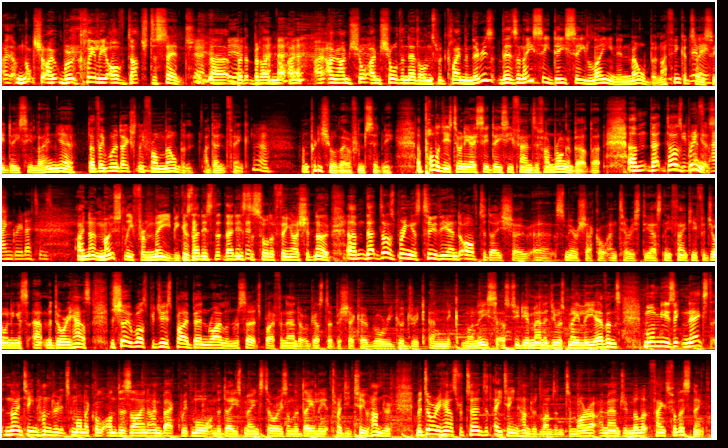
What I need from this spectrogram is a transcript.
I- I'm not sure. I, we're clearly of Dutch descent, uh, but but I'm not. I'm, I, I'm sure. I'm sure the Netherlands would claim them. There is there's an ACDC lane in Melbourne. I think it's Really? ACDC lane. Yeah, but they weren't actually from Melbourne. I don't think. Oh. I'm pretty sure they were from Sydney. Apologies to any ACDC fans if I'm wrong about that. Um, that does bring us. angry letters. I know mostly from me because that is the, that is the sort of thing I should know. Um, that does bring us to the end of today's show. Uh, Samira Shackle and Terry Stiastny, thank you for joining us at Midori House. The show was produced by Ben Ryland, researched by Fernando Augusto Pacheco, Rory Goodrick, and Nick Moniz. Our studio manager was May Lee Evans. More music next. 1900, it's Monocle on Design. I'm back with more on the day's main stories on the daily at 2200. Midori House returns at 1800 London tomorrow. I'm Andrew Mueller. Thanks for listening.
